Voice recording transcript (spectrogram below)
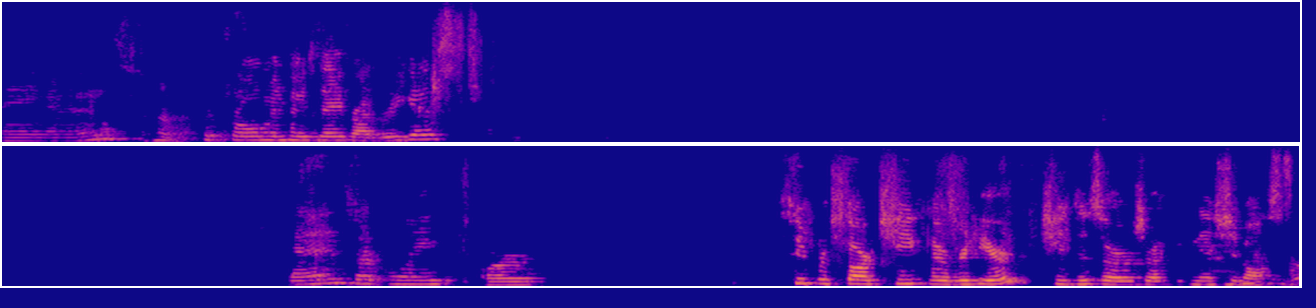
And uh-huh. Patrolman Jose Rodriguez. And certainly our superstar chief over here. She deserves recognition also.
